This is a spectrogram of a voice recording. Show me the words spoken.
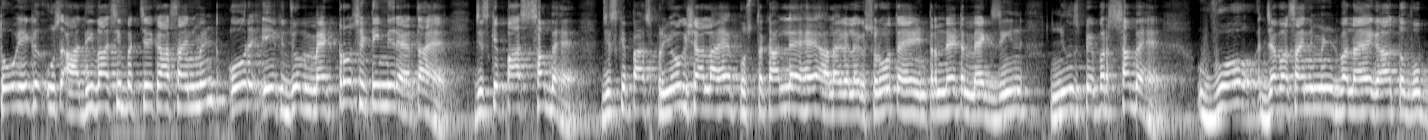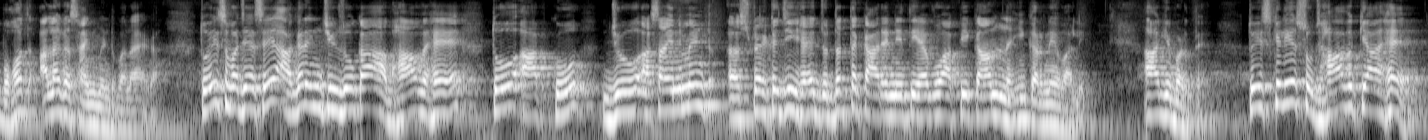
तो एक उस आदिवासी बच्चे का असाइनमेंट और एक जो मेट्रो सिटी में रहता है, जिसके पास सब है, जिसके पास प्रयोगशाला है, पुस्तकालय है अलग अलग स्रोत है इंटरनेट मैगजीन न्यूज़पेपर सब है, वो जब असाइनमेंट बनाएगा तो वो बहुत अलग असाइनमेंट बनाएगा। तो इस वजह से अगर इन चीज़ों का अभाव है तो आपको जो असाइनमेंट स्ट्रेटजी है, जो दत्त कार्यनीति है, वो आपकी काम नहीं करने वाली। आगे बढ़ते हैं। तो इसके लिए सुझाव क्या है?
